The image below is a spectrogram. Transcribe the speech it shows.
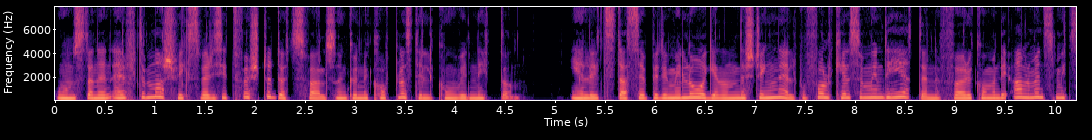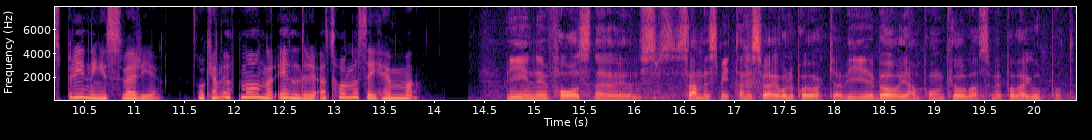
Onsdagen den 11 mars fick Sverige sitt första dödsfall som kunde kopplas till covid-19. Enligt statsepidemiologen Anders Tegnell på Folkhälsomyndigheten förekommer det allmän smittspridning i Sverige och han uppmanar äldre att hålla sig hemma. Vi är inne i en fas när samhällssmittan i Sverige håller på att öka. Vi är i början på en kurva som är på väg uppåt.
